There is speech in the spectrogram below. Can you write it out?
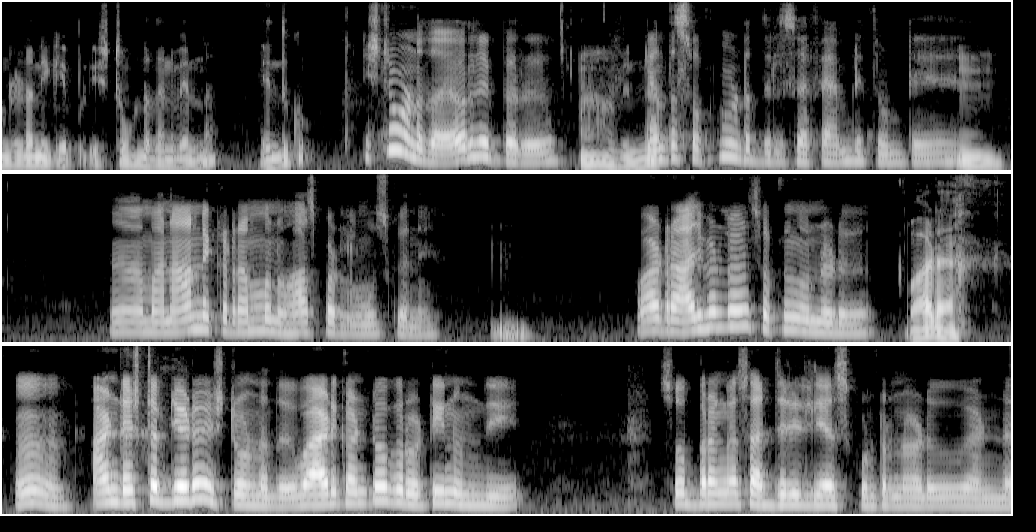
ఉండడం నీకు ఎప్పుడు ఇష్టం ఉండదని విన్నా? ఎందుకు? ఇష్టం ఉండదా? ఎవరు చెప్పారు? ఎంత సుఖం ఉంటుంది తెలుసా ఫ్యామిలీతో ఉంటే? మా నాన్న ఇక్కడ రమ్మను హాస్పిటల్ మూసుకొని. వాడు రాజమండ్రిలో సుఖంగా ఉన్నాడు. వాడా? ఆయన డిస్టర్బ్ చేయడం ఇష్టం ఉండదు. వాడికంటూ ఒక రొటీన్ ఉంది. శుభ్రంగా సర్జరీలు చేసుకుంటున్నాడు అండ్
